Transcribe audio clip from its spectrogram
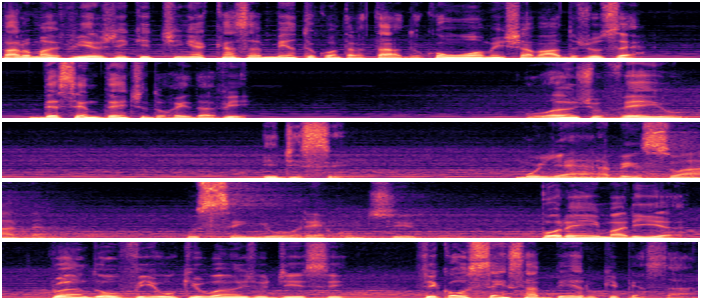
para uma virgem que tinha casamento contratado com um homem chamado José, descendente do rei Davi. O anjo veio e disse: Mulher abençoada, o Senhor é contigo. Porém, Maria, quando ouviu o que o anjo disse, ficou sem saber o que pensar.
